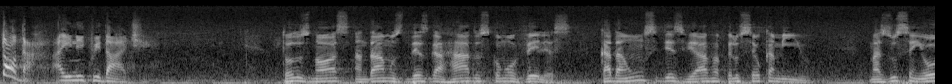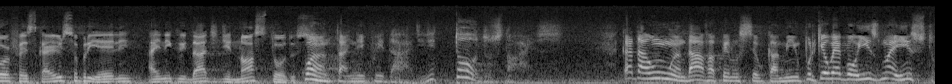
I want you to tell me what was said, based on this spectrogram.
toda a iniquidade. Todos nós andamos desgarrados como ovelhas Cada um se desviava pelo seu caminho, mas o Senhor fez cair sobre ele a iniquidade de nós todos. Quanta iniquidade de todos nós. Cada um andava pelo seu caminho, porque o egoísmo é isto.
